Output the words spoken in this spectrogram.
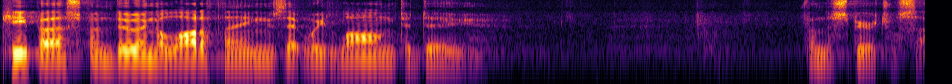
keep us from doing a lot of things that we long to do from the spiritual side.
